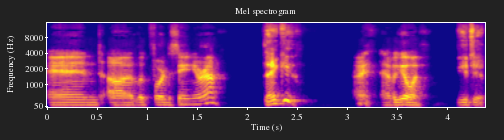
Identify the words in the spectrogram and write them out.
and uh, look forward to seeing you around. Thank you. All right. Have a good one. You too.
